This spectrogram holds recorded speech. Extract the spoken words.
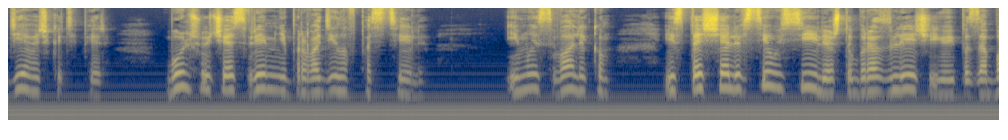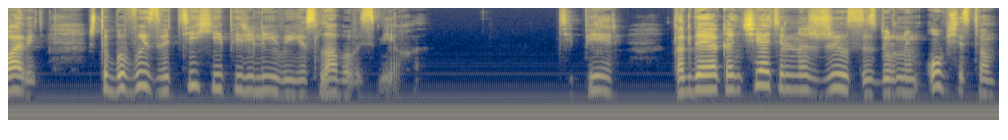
Девочка теперь большую часть времени проводила в постели. И мы с Валиком истощали все усилия, чтобы развлечь ее и позабавить, чтобы вызвать тихие переливы ее слабого смеха. Теперь, когда я окончательно сжился с дурным обществом,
